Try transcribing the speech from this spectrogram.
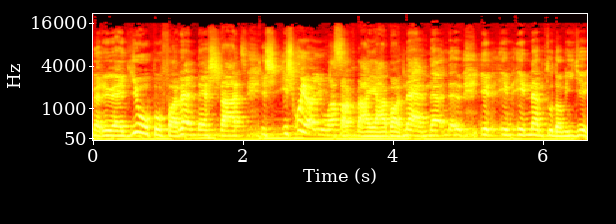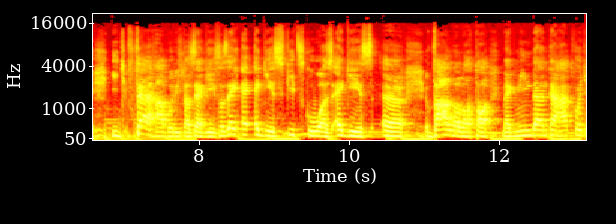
mert ő egy jó pofa, rendes rác, és, és olyan jó a szakmájában. Nem, nem, nem én, én, én, nem tudom, így, így felháborít az egész, az e-, egész fickó, az egész uh, vállalata, meg minden, tehát, hogy,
